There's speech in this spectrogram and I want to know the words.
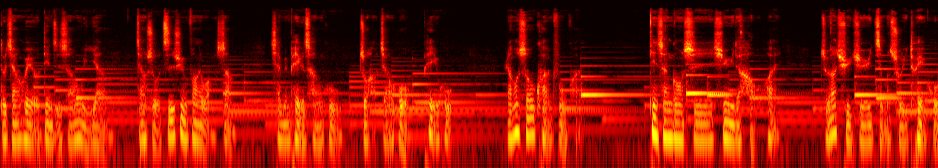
都将会有电子商务一样，将所有资讯放在网上，下面配个仓库，做好交货、配货，然后收款付款。电商公司信誉的好坏，主要取决于怎么处理退货。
